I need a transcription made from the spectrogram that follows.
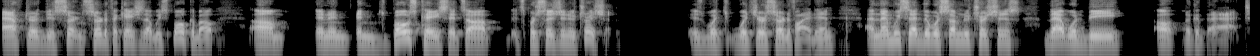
after the certain certifications that we spoke about, um, and in in Bo's case, it's uh it's precision nutrition is what what you're certified in. And then we said there were some nutritionists that would be oh look at that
